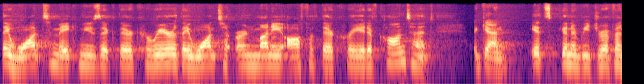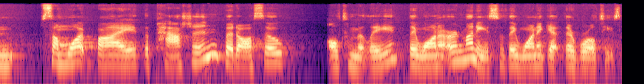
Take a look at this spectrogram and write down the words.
they want to make music their career, they want to earn money off of their creative content. Again, it's going to be driven somewhat by the passion, but also ultimately. They want to earn money, so they want to get their royalties.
